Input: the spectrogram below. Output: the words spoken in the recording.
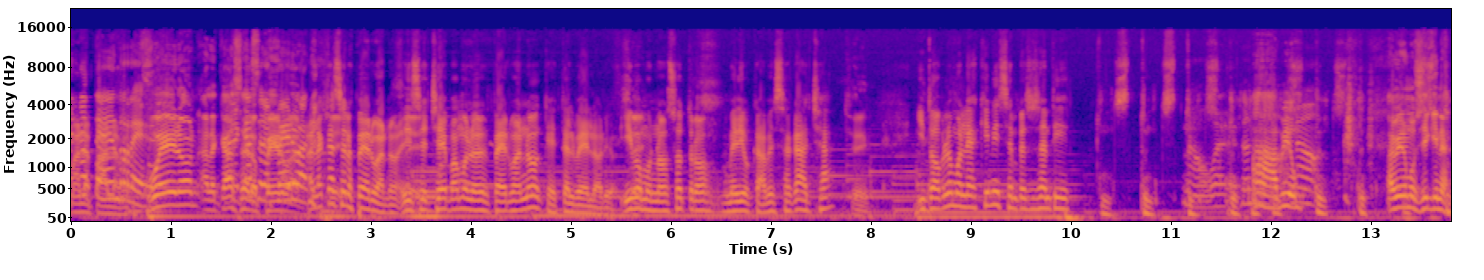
mala no te palabra. enredes. Fueron a la casa, A la de los casa de los peruanos. peruanos. A la casa de los peruanos. Sí. Dice, che, vamos a los peruanos que está el velorio. Íbamos nosotros medio cabeza gacha Sí. y doblamos la esquina y se empezó a sentir. No, bueno, yo no- Ah, había un- no. Había una musiquina.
